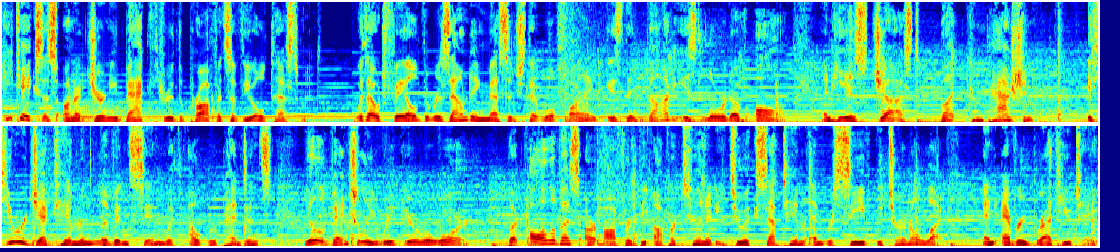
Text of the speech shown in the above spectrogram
he takes us on a journey back through the prophets of the Old Testament. Without fail, the resounding message that we'll find is that God is Lord of all, and He is just but compassionate. If you reject Him and live in sin without repentance, you'll eventually reap your reward. But all of us are offered the opportunity to accept Him and receive eternal life. And every breath you take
